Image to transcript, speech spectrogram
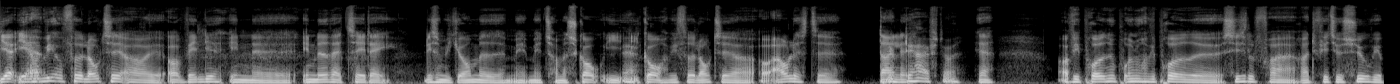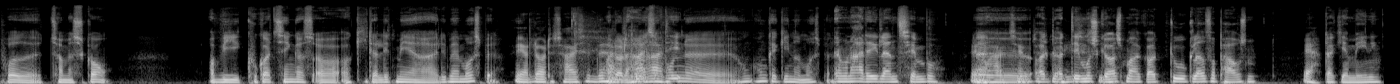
Ja, ja, Ja. vi har fået lov til at, øh, at vælge en, øh, en medvært til i dag, ligesom vi gjorde med, med, med Thomas Skov i, ja. Ja. i går, har vi fået lov til at, at aflæste øh, dig Men lidt. det har jeg forstået. Og vi prøvede, nu, nu har vi prøvet uh, Sissel fra Radio 24 vi har prøvet uh, Thomas Skov, og vi kunne godt tænke os at, at give dig lidt mere, lidt mere modspil. Ja, Lotte Heise. Det Og Lotte jeg Heise, har hun, øh, hun, hun kan give noget modspil. Ja, hun har det et eller andet tempo. Ja, hun har Øh, tempo, det og, og det er måske sige. også meget godt. Du er glad for pausen, Ja. der giver mening.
